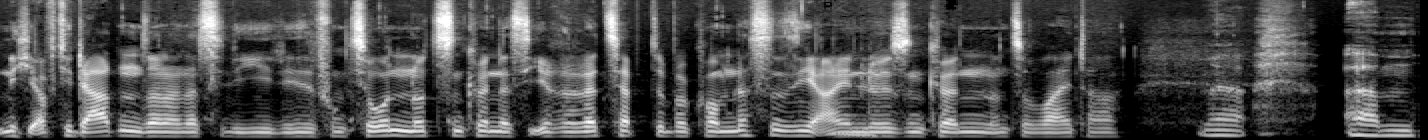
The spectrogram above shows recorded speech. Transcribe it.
nicht auf die Daten, sondern dass sie die, diese Funktionen nutzen können, dass sie ihre Rezepte bekommen, dass sie sie mhm. einlösen können und so weiter. Ja. Ähm,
